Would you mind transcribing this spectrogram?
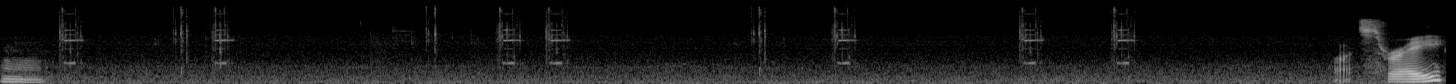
Hmm. That's three.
